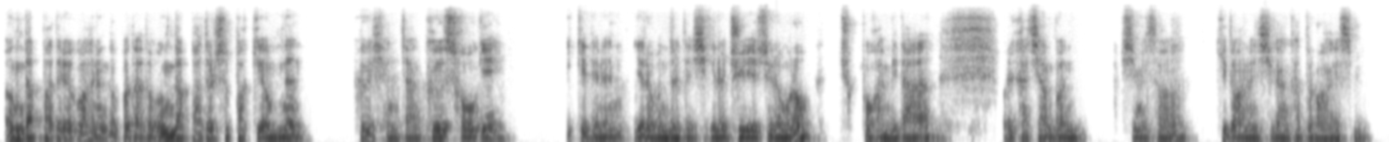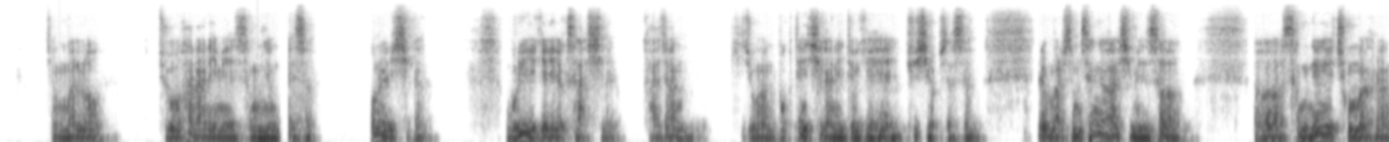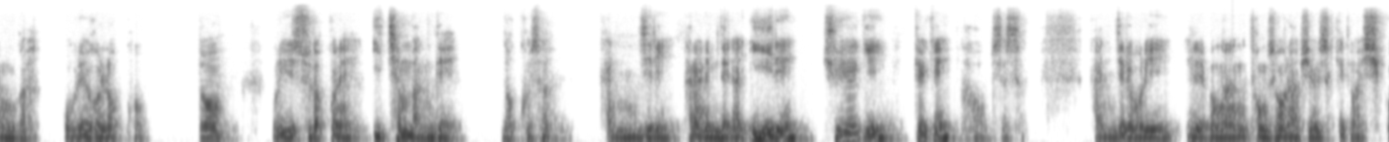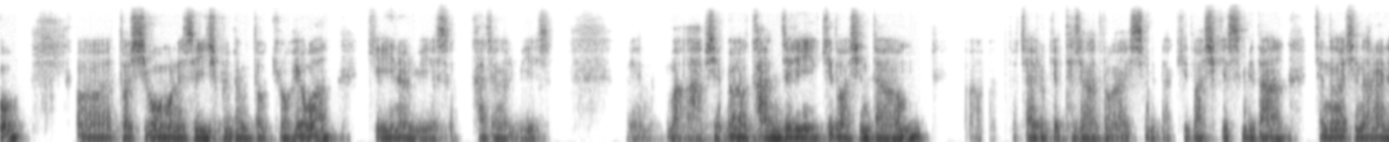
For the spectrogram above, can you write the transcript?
응답받으려고 하는 것보다도 응답받을 수밖에 없는 그 현장, 그 속에 있게 되는 여러분들 되시기를 주 예수 이름으로 축복합니다. 우리 같이 한번 합심해서 기도하는 시간 갖도록 하겠습니다. 정말로 주 하나님의 성령께서 오늘 이 시간 우리에게 역사하시는 가장 귀중한 복된 시간이 되게 해 주시옵소서. 말씀 생각하시면서 어, 성령의 충만함과 오력을 놓고 또 우리 수도권에 2천망대 놓고서 간절히 하나님 내가 이 일의 주역이 되게 하옵소서. 간절히 우리 1, 2분간 동성을 합심해서 기도하시고 어, 또 15분에서 20분 정도 교회와 개인을 위해서 가정을 위해서 예, 합심, 어, 간절히 기도하신 다음 어, 자유롭게 퇴장하도록 하겠습니다. 기도하시겠습니다. 전능하신 하나님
